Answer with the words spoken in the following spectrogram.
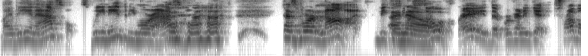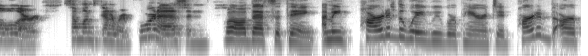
by being assholes we need to be more assholes because we're not because we're so afraid that we're going to get in trouble or someone's going to report us and well, that's the thing. I mean, part of the way we were parented, part of our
